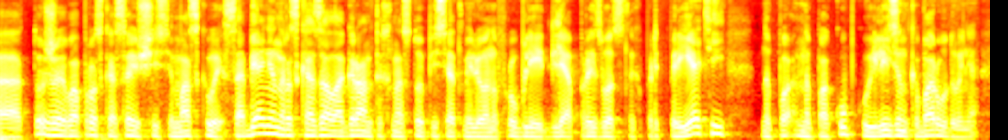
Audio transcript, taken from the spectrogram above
А, тоже вопрос, касающийся Москвы. Собянин рассказал о грантах на 150 миллионов рублей для производственных предприятий на, на покупку и лизинг оборудования –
